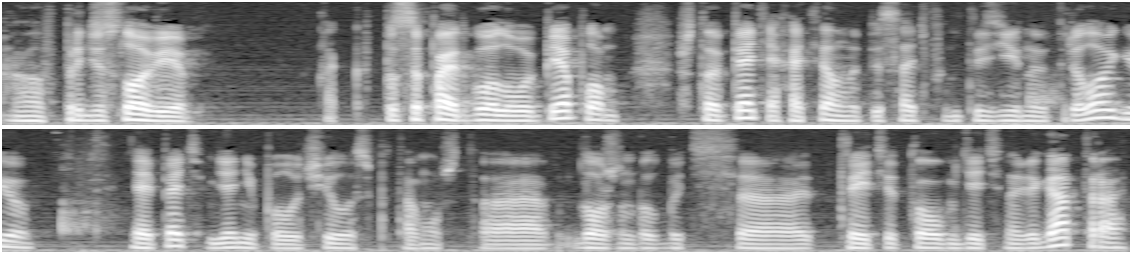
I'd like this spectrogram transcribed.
э, в предисловии так, посыпает голову пеплом, что опять я хотел написать фэнтезийную трилогию, и опять у меня не получилось, потому что должен был быть третий том «Дети навигатора»,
